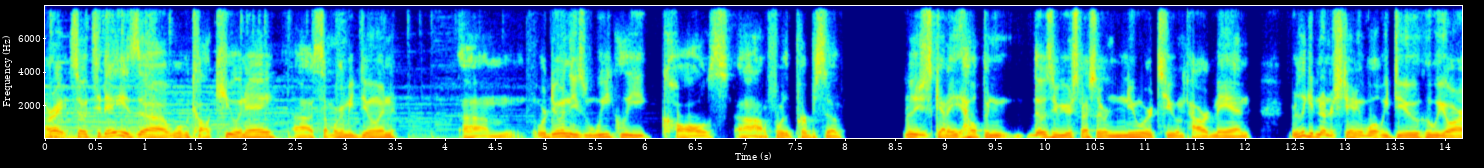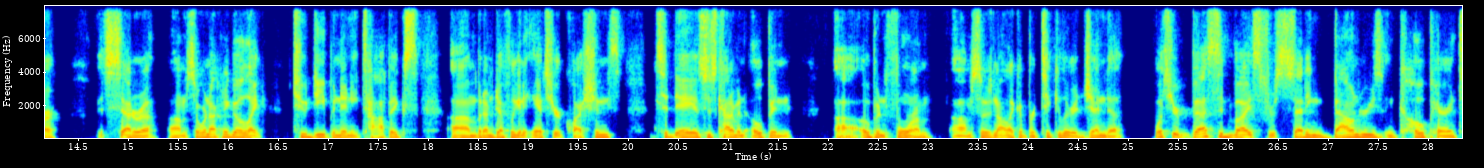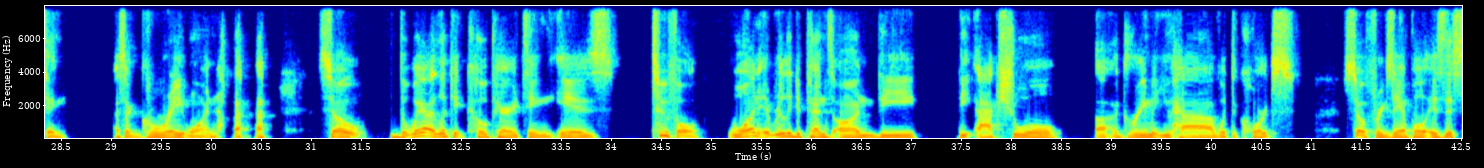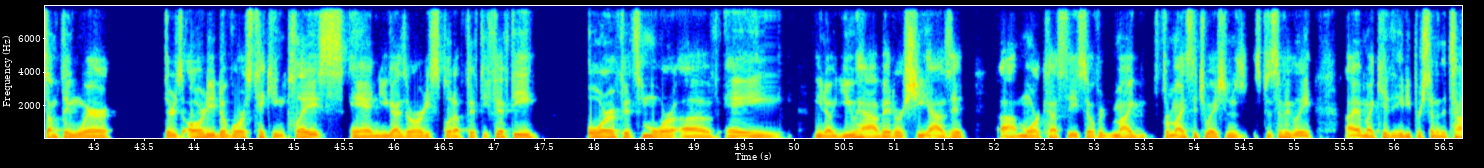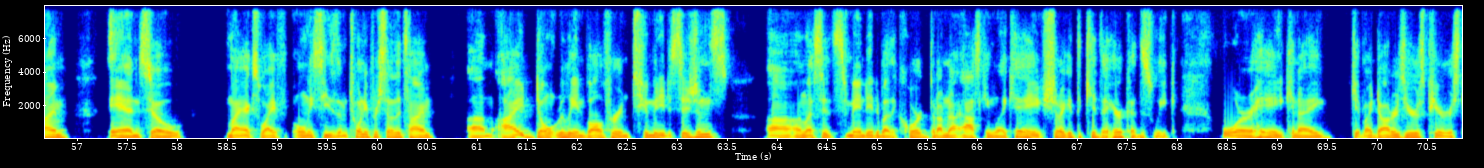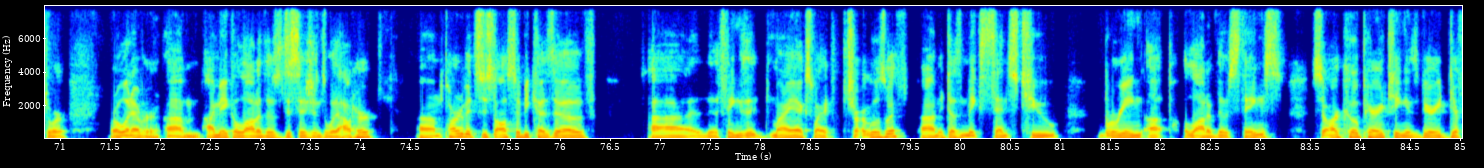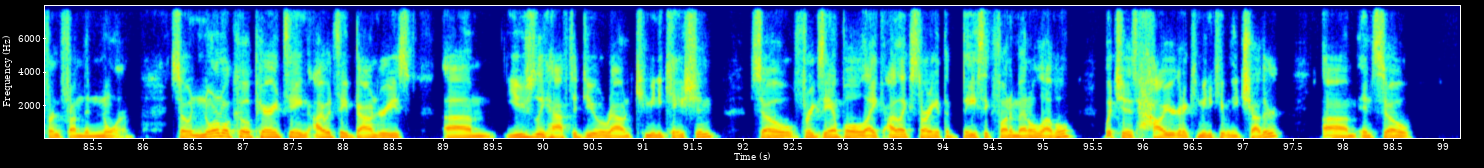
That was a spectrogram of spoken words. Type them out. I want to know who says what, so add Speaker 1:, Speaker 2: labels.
Speaker 1: All right, so today is uh, what we call Q and A. Uh, something we're gonna be doing. Um, we're doing these weekly calls uh, for the purpose of really just kind of helping those of you, especially who are newer to Empowered Man, really get an understanding of what we do, who we are, etc. Um, so we're not to go like too deep into any topics, um, but I'm definitely to answer your questions. Today is just kind of an open, uh, open forum. Um, so there's not like a particular agenda. What's your best advice for setting boundaries and co-parenting? That's a great one. so the way I look at co-parenting is twofold. One, it really depends on the the actual uh, agreement you have with the courts. So, for example, is this something where there's already a divorce taking place and you guys are already split up 50 50? Or if it's more of a, you know, you have it or she has it, uh, more custody. So for my for my situation specifically, I have my kids 80% of the time. And so my ex-wife only sees them 20% of the time. Um, I don't really involve her in too many decisions uh, unless it's mandated by the court. But I'm not asking like, hey, should I get the kids a haircut this week, or hey, can I get my daughter's ears pierced, or or whatever. Um, I make a lot of those decisions without her. Um, part of it's just also because of uh, the things that my ex-wife struggles with. Um, it doesn't make sense to bring up a lot of those things. So our co-parenting is very different from the norm. So normal co-parenting, I would say boundaries um, usually have to do around communication. So for example, like I like starting at the basic fundamental level, which is how you're going to communicate with each other. Um, and so,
